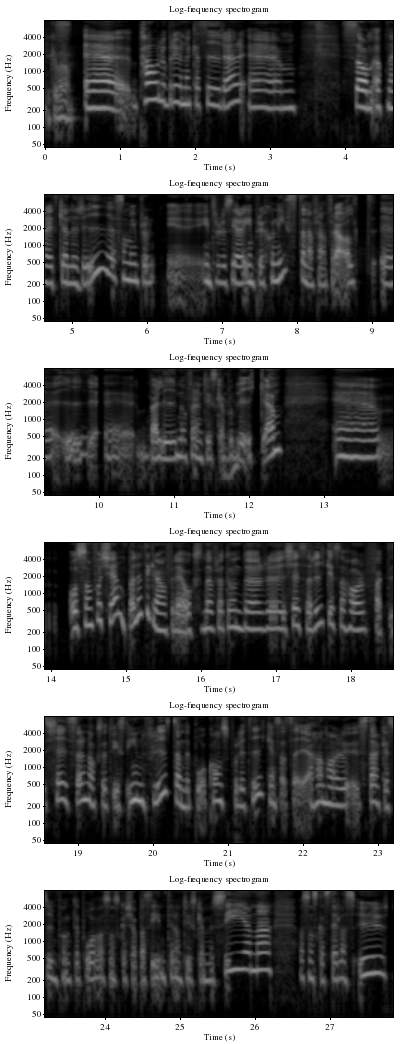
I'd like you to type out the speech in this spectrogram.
Vilka var de? Eh, Paolo Bruna Kassirer eh, som öppnar ett galleri som impro, eh, introducerar impressionisterna framför allt eh, i eh, Berlin och för den tyska mm. publiken. Eh, och som får kämpa lite grann för det också därför att under eh, kejsarriket så har faktiskt kejsaren också ett visst inflytande på konstpolitiken så att säga. Han har starka synpunkter på vad som ska köpas in till de tyska museerna, vad som ska ställas ut.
